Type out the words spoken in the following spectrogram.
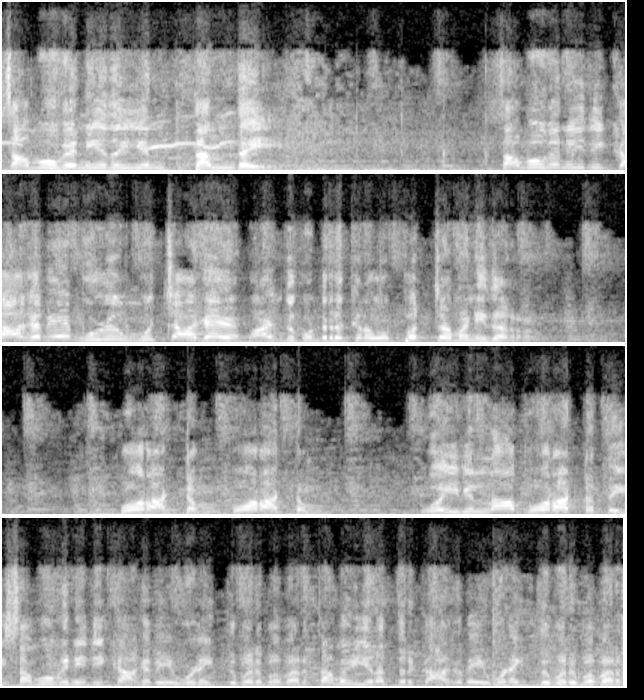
சமூக நீதியின் தந்தை சமூக நீதிக்காகவே முழு மூச்சாக வாழ்ந்து கொண்டிருக்கிற ஒப்பற்ற மனிதர். போராட்டம் போராட்டம். ஓய்வில்லா போராட்டத்தை சமூக நீதிக்காகவே உழைத்து வருபவர் தமிழ் இனத்திற்காகவே உழைத்து வருபவர்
